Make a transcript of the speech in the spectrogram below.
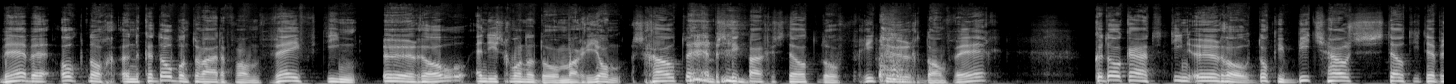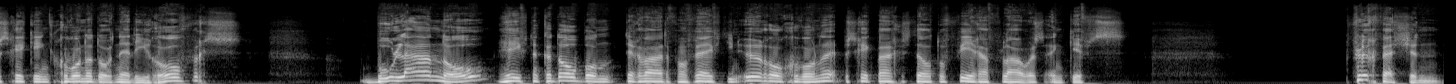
We hebben ook nog een cadeaubon ter waarde van 15 euro. En die is gewonnen door Marion Schouten. En beschikbaar gesteld door Frituur d'Anvers. Cadeaukaart 10 euro. Docky Beach House stelt die ter beschikking. Gewonnen door Nelly Rovers. Bulano heeft een cadeaubon ter waarde van 15 euro gewonnen. Beschikbaar gesteld door Vera Flowers Gifts. Vlugfashion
